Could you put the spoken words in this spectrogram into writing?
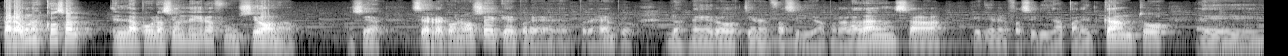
Para unas cosas la población negra funciona, o sea, se reconoce que, por, ejemplo, los negros tienen facilidad para la danza, que tienen facilidad para el canto. Eh,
